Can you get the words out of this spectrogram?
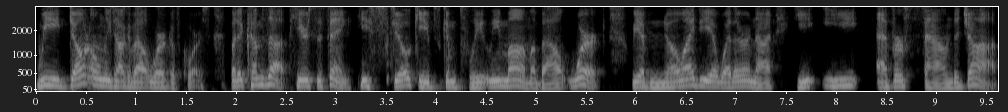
We don't only talk about work, of course, but it comes up. Here's the thing he still keeps completely mum about work. We have no idea whether or not he, he ever found a job.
